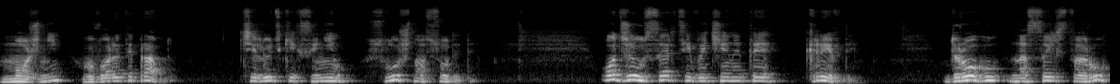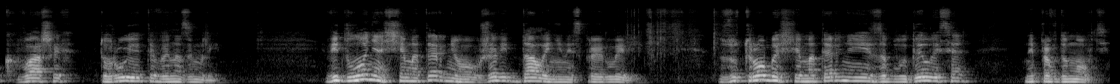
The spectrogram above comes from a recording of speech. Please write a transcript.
можні говорити правду? Чи людських синів слушно судите? Отже, у серці ви чините кривди, дорогу насильства рук ваших торуєте ви на землі. Від лоня ще матернього вже віддалені несправедливі. З утроби ще матерньої заблудилися неправдомовці.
